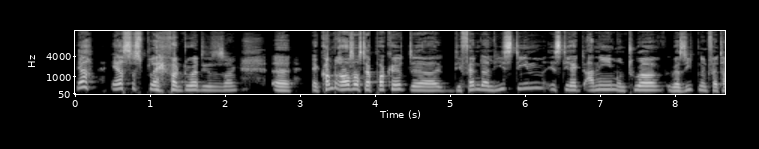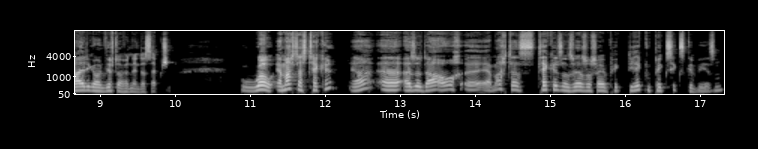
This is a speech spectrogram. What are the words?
Ja, erstes Play von Dua diese Saison. Äh, er kommt raus aus der Pocket, der Defender liest ihn, ist direkt an ihm und Tour übersieht einen Verteidiger und wirft auf eine Interception. Wow, er macht das Tackle, ja, äh, also da auch, äh, er macht das Tackle, sonst wäre es wahrscheinlich Pick, direkt ein Pick Six gewesen.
